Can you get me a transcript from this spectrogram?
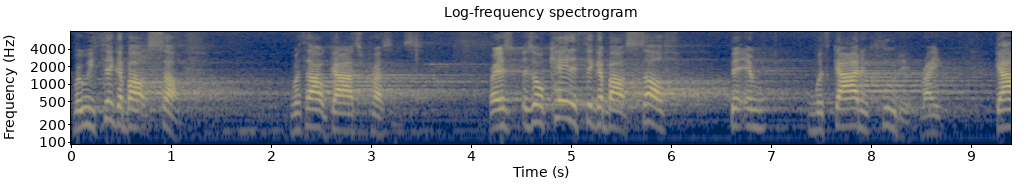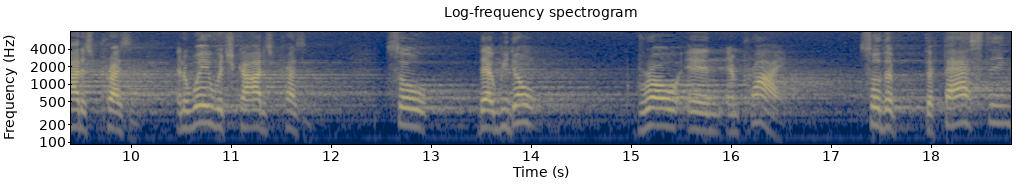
where we think about self without God's presence. Right? It's, it's okay to think about self, but in, with God included, right? God is present in a way in which God is present. So that we don't grow in, in pride. So the, the fasting,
